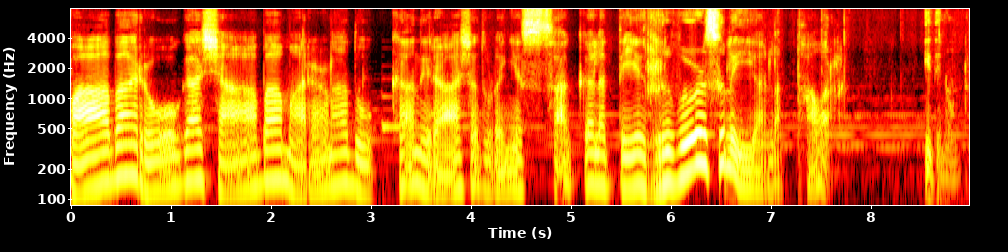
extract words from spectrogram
പാപ രോഗ ശാപ മരണ ദുഃഖ നിരാശ തുടങ്ങിയ സകലത്തെ റിവേഴ്സൽ ചെയ്യാനുള്ള പവർ ഇതിനുണ്ട്.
